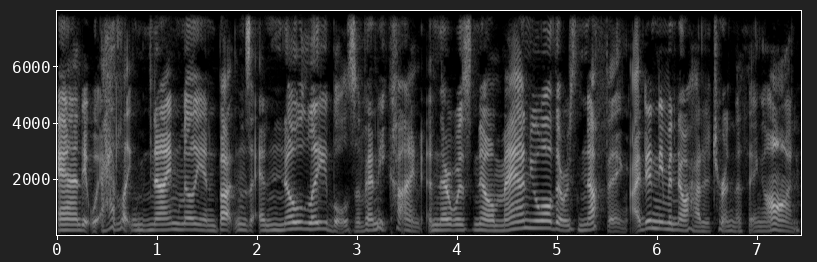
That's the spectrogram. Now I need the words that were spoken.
and it had like 9 million buttons and no labels of any kind. And there was no manual, there was nothing. I didn't even know how to turn the thing on.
